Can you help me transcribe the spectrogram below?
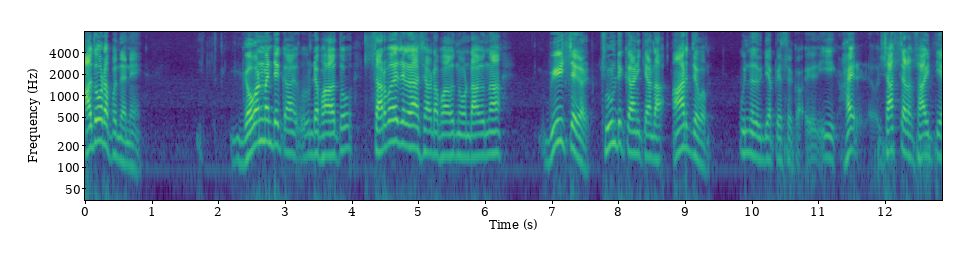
അതോടൊപ്പം തന്നെ ഗവൺമെന്റിന്റെ ഭാഗത്തോ സർവകലാശാലയുടെ ഭാഗത്തു നിന്നോ ഉണ്ടാകുന്ന വീഴ്ചകൾ ചൂണ്ടിക്കാണിക്കേണ്ട ആർജവം ഉന്നത വിദ്യാഭ്യാസ ഈ ഹയർ ശാസ്ത്ര സാഹിത്യ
